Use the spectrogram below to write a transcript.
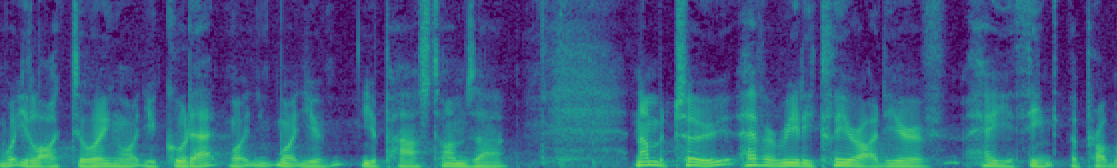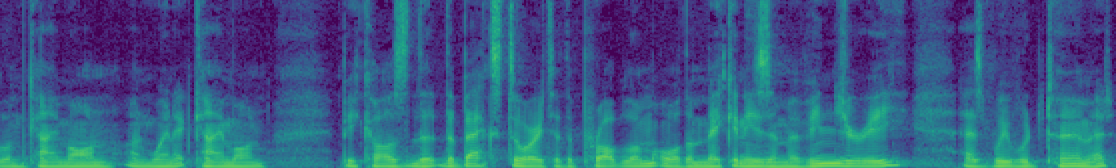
what you like doing, what you're good at, what what your your pastimes are. Number two, have a really clear idea of how you think the problem came on and when it came on, because the, the backstory to the problem or the mechanism of injury, as we would term it,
